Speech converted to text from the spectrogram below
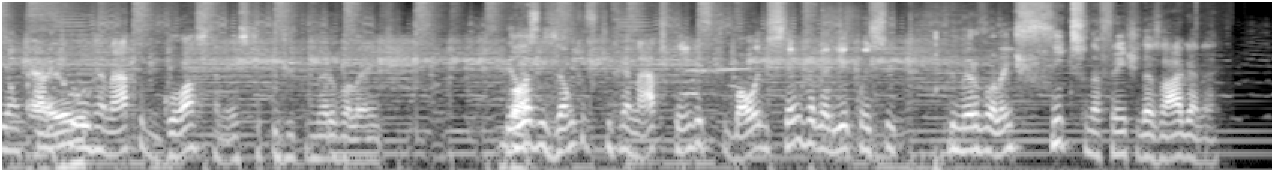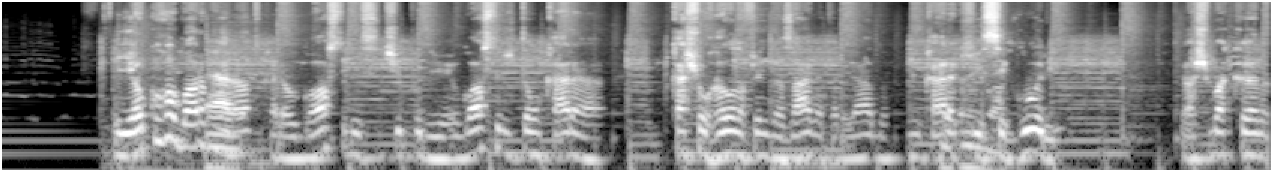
E é um cara é, eu... que o Renato gosta, né? Esse tipo de primeiro volante. Pela gosta. visão que o Renato tem de futebol, ele sempre jogaria com esse primeiro volante fixo na frente da zaga, né? E eu corroboro com o é. Renato, cara. Eu gosto desse tipo de. Eu gosto de ter um cara cachorrão na frente da zaga, tá ligado? Um cara que gosto. segure. Eu acho bacana.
